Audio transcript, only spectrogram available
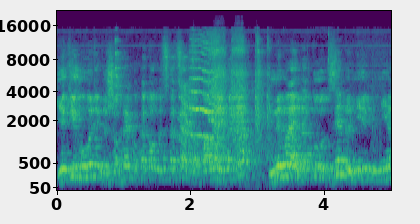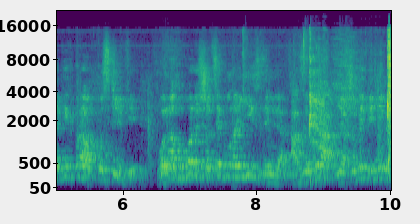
які говорили, що греко-католицька церква Павла і Петра не має на ту землю ні- ніяких прав, оскільки вона говорить, що це була їх земля, а земля, якщо ви піднімете,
